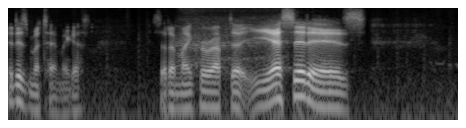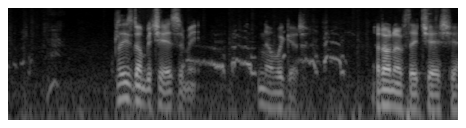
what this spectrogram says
it is my tame, I guess. Is that a Microraptor? Yes, it is. Please don't be chasing me. No, we're good. I don't know if they chase you.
